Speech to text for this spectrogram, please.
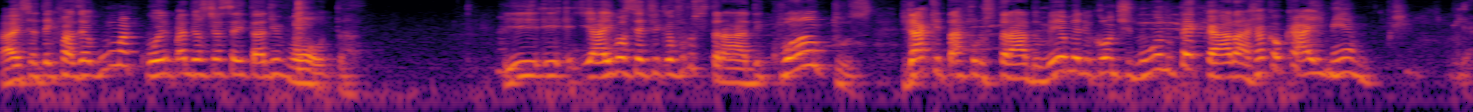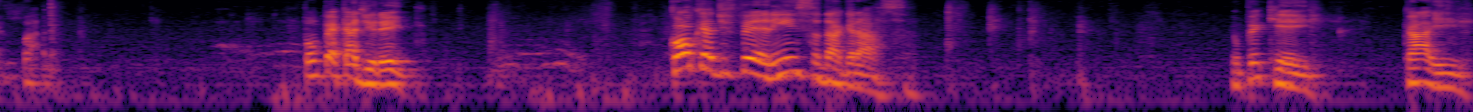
aí você tem que fazer alguma coisa para Deus te aceitar de volta. E, e, e, aí você fica frustrado. E quantos, já que está frustrado mesmo, ele continua no pecado. Ah, já que eu caí mesmo. Vamos pecar direito. Qual que é a diferença da graça? Eu pequei, caí.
